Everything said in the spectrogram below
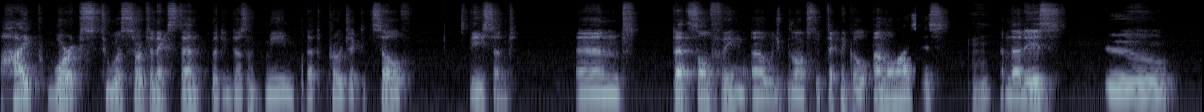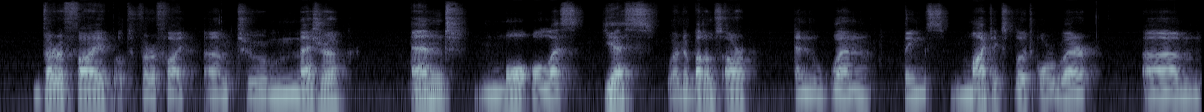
hype works to a certain extent, but it doesn't mean that the project itself is decent. And that's something uh, which belongs to technical analysis, Mhm. and that is to verify, or to verify, um, to measure, and more or less guess where the bottoms are and when things might explode or where um,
